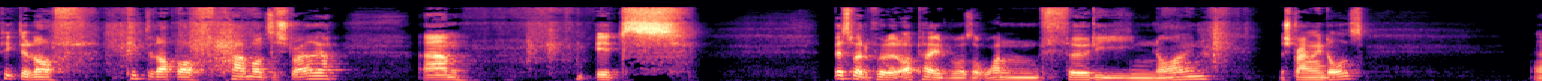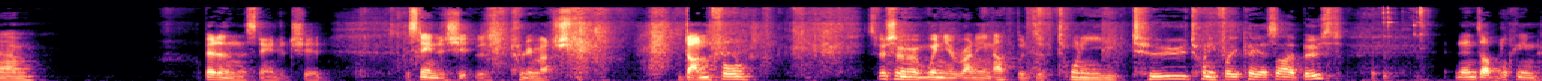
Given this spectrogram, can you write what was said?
Picked it off, picked it up off Car Mods Australia. Um, it's, best way to put it, I paid, was it 139 Australian dollars. Um, better than the standard shit. The standard shit was pretty much done for. Especially when you're running upwards of 22, 23 PSI boost. It ends up looking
